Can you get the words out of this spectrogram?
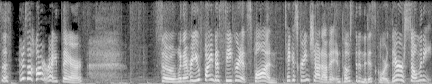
there's a there's a heart right there." So whenever you find a secret at spawn, take a screenshot of it and post it in the Discord. There are so many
